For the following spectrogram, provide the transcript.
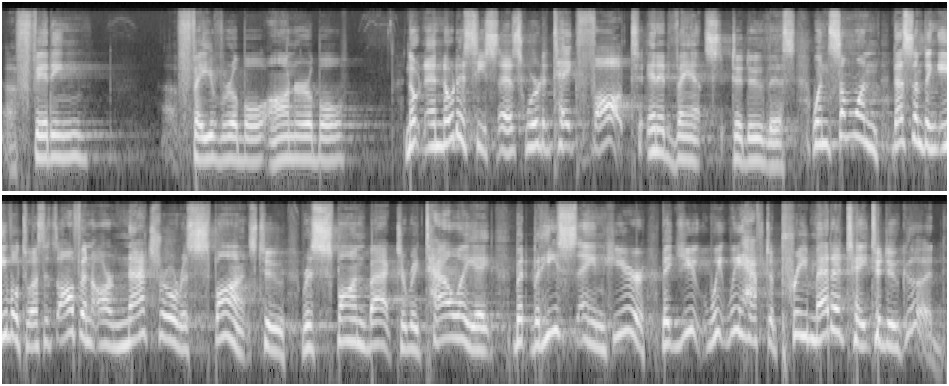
uh, fitting, uh, favorable, honorable. And notice he says we're to take thought in advance to do this. When someone does something evil to us, it's often our natural response to respond back, to retaliate. But, but he's saying here that you, we, we have to premeditate to do good.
